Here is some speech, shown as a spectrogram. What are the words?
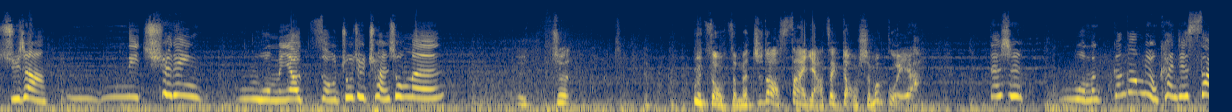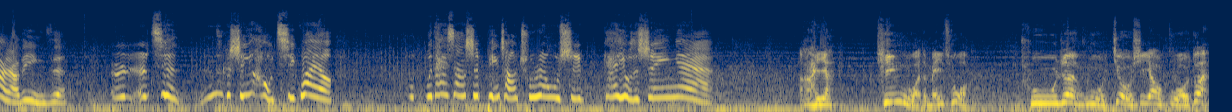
局长，你确定我们要走出去传送门？呃，这不走怎么知道萨雅在搞什么鬼啊？但是我们刚刚没有看见萨雅的影子。而而且那个声音好奇怪哦，不不太像是平常出任务时该有的声音哎。哎呀，听我的没错，出任务就是要果断，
